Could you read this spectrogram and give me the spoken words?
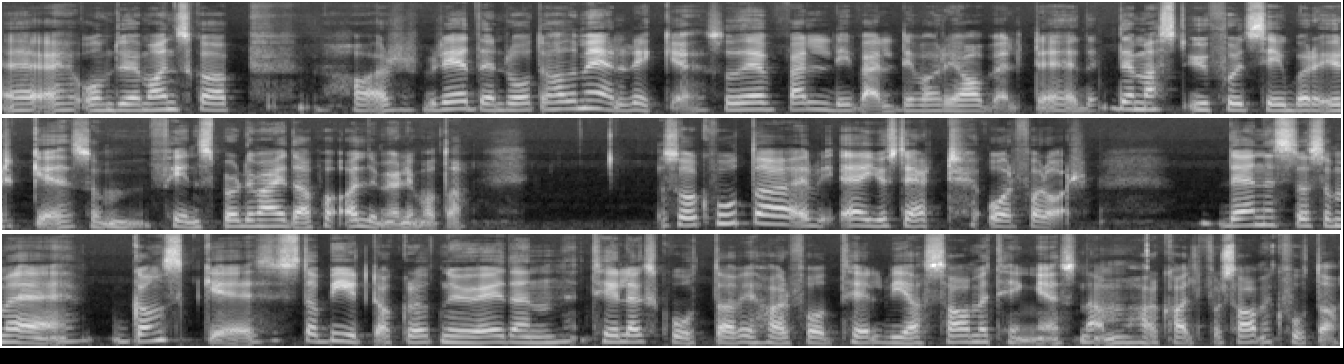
Eh, om du er mannskap, har rederen råd til å ha deg med eller ikke. Så det er veldig, veldig variabelt. Det er det mest uforutsigbare yrket som finnes, spør du meg da, på alle mulige måter. Så kvota er justert år for år. Det eneste som er ganske stabilt akkurat nå, er den tilleggskvota vi har fått til via Sametinget, som de har kalt for samekvota.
